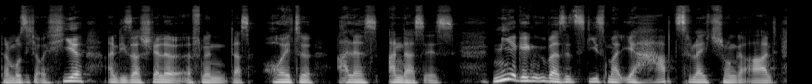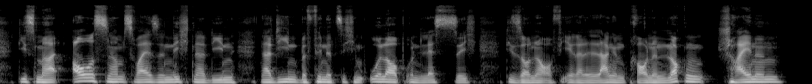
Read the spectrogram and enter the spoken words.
Dann muss ich euch hier an dieser Stelle eröffnen, dass heute alles anders ist. Mir gegenüber sitzt diesmal, ihr habt's vielleicht schon geahnt, diesmal ausnahmsweise nicht Nadine. Nadine befindet sich im Urlaub und lässt sich die Sonne auf ihre langen braunen Locken scheinen.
